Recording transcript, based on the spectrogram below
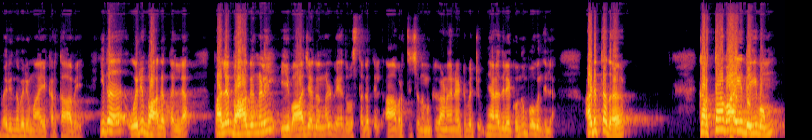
വരുന്നവരുമായ കർത്താവെ. ഇത് ഒരു ഭാഗത്തല്ല പല ഭാഗങ്ങളിൽ ഈ വാചകങ്ങൾ വേദപുസ്തകത്തിൽ ആവർത്തിച്ച് നമുക്ക് കാണാനായിട്ട് പറ്റും. ഞാൻ അതിലേക്കൊന്നും പോകുന്നില്ല. അടുത്തത് കർത്താവായ ദൈവം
